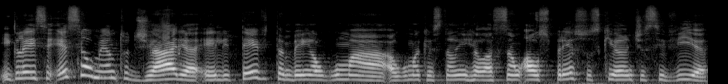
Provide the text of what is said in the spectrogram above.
E Gleice, esse aumento de área, ele teve também alguma, alguma questão em relação aos preços que antes se via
